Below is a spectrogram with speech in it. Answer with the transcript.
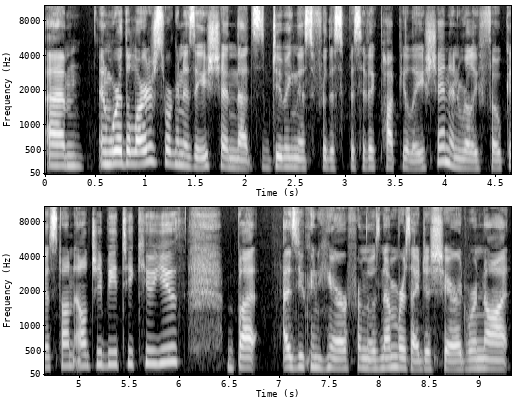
Um, and we're the largest organization that's doing this for the specific population and really focused on LGBTQ youth. But as you can hear from those numbers I just shared, we're not.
